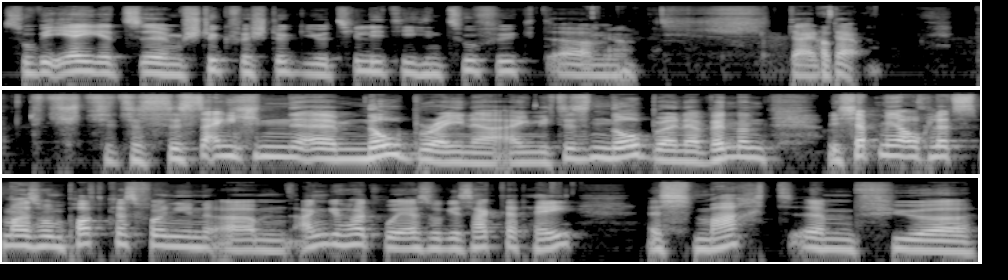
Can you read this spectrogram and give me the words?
so wie er jetzt, ähm, Stück für Stück Utility hinzufügt, ähm, Ja. da da das ist eigentlich 'n, ähm, No-Brainer eigentlich. Das ist 'n No-Brainer. Wenn man ich habe mir auch letztes Mal so 'n Podcast von ihm, ähm, angehört, wo er so gesagt hat: „Hey, es macht, ähm, für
